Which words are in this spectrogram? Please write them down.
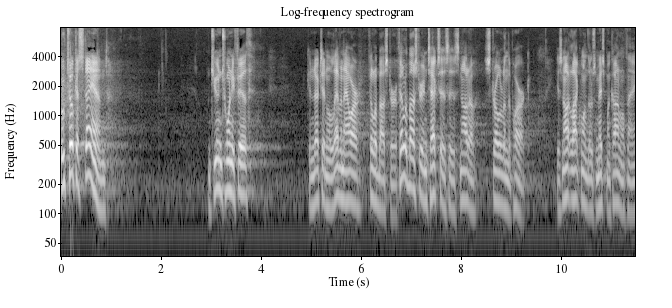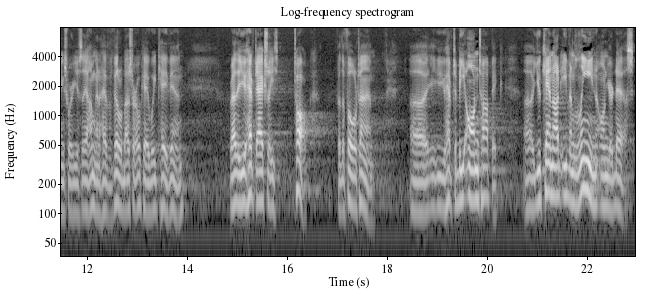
Who took a stand. June 25th, conducted an 11 hour filibuster. A filibuster in Texas is not a stroll in the park. It's not like one of those Mitch McConnell things where you say, I'm going to have a filibuster, okay, we cave in. Rather, you have to actually talk for the full time. Uh, you have to be on topic. Uh, you cannot even lean on your desk.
